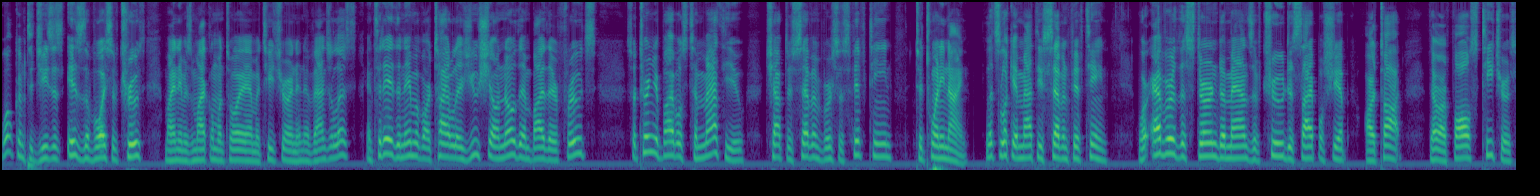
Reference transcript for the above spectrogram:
Welcome to Jesus is the Voice of Truth. My name is Michael Montoya. I'm a teacher and an evangelist. And today, the name of our title is You Shall Know Them by Their Fruits. So turn your Bibles to Matthew chapter 7, verses 15 to 29. Let's look at Matthew 7 15. Wherever the stern demands of true discipleship are taught, there are false teachers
